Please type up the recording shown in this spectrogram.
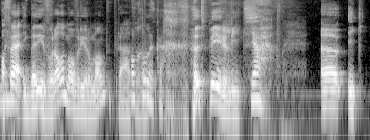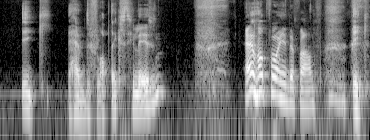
Enfin, ik ben hier vooral om over die roman te praten. Oh, gelukkig. Het Perenlied. Ja. Eh, ik, ik heb de flaptekst gelezen. En wat vond je ervan? Ik,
